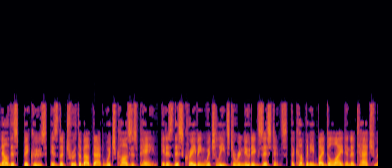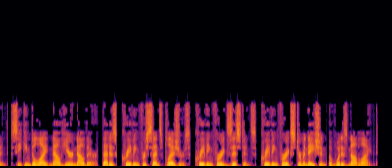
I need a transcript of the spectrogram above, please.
Now this, bhikkhus, is the truth about that which causes pain, it is this craving which leads to renewed existence, accompanied by delight and attachment, seeking delight now here now there, that is, craving for sense pleasures, craving for existence, craving for extermination of what is not liked.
